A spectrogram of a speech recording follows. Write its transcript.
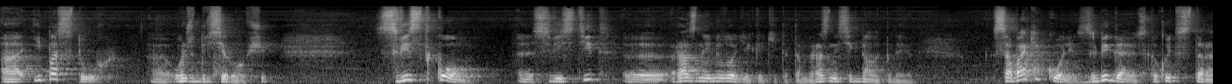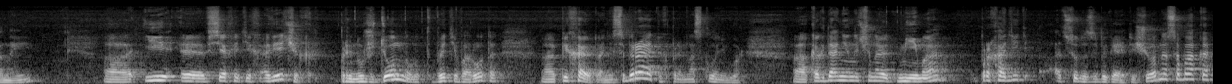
А, и пастух, э, он же дрессировщик, свистком э, свистит э, разные мелодии какие-то там, разные сигналы подает. Собаки Коли забегают с какой-то стороны, э, и э, всех этих овечек принужденно вот в эти ворота э, пихают. Они собирают их прямо на склоне гор. А когда они начинают мимо проходить, отсюда забегает еще одна собака,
